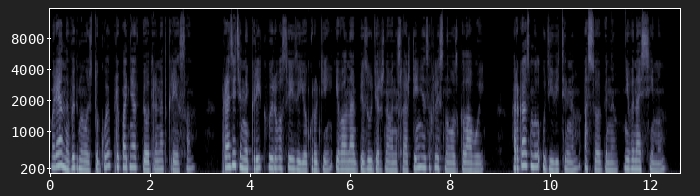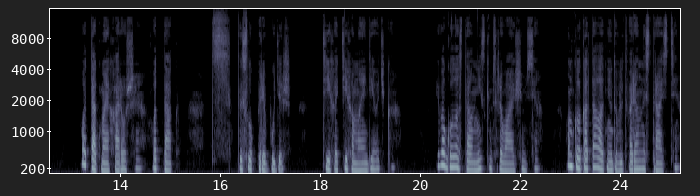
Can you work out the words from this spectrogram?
Марианна выгнулась дугой, приподняв бедра над креслом. Пронзительный крик вырвался из ее груди, и волна безудержного наслаждения захлестнула с головой. Оргазм был удивительным, особенным, невыносимым. Вот так, моя хорошая, вот так. «Тсс, ты слуг перебудешь. Тихо, тихо, моя девочка». Его голос стал низким, срывающимся. Он клокотал от неудовлетворенной страсти.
